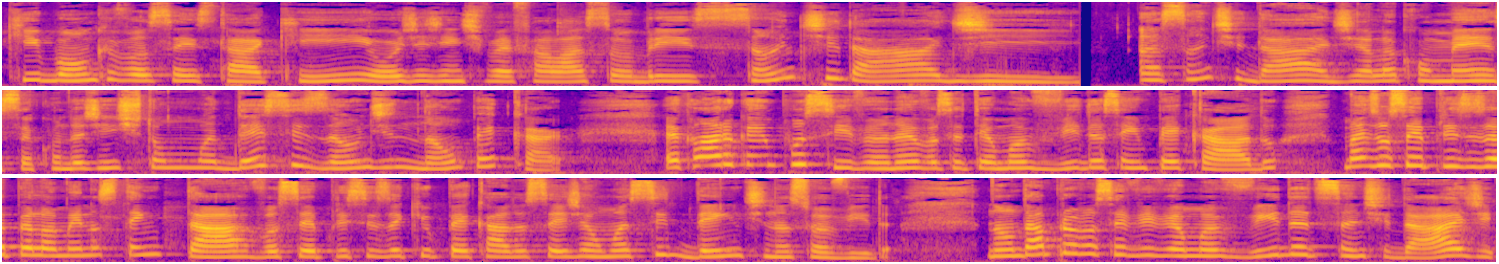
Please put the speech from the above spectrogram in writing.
Que bom que você está aqui. Hoje a gente vai falar sobre santidade. A santidade, ela começa quando a gente toma uma decisão de não pecar. É claro que é impossível, né, você ter uma vida sem pecado, mas você precisa pelo menos tentar, você precisa que o pecado seja um acidente na sua vida. Não dá para você viver uma vida de santidade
